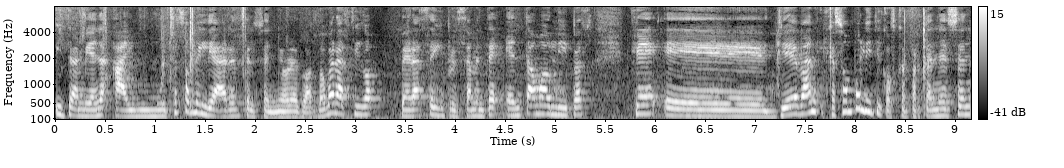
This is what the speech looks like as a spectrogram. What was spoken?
Y también hay muchos familiares del señor Eduardo Verástegui, Verástegui precisamente en Tamaulipas, que eh, llevan, que son políticos que pertenecen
